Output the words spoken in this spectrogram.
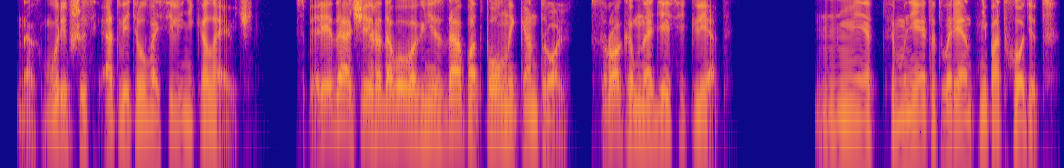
— нахмурившись, ответил Василий Николаевич с передачей родового гнезда под полный контроль, сроком на 10 лет. «Нет, мне этот вариант не подходит»,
